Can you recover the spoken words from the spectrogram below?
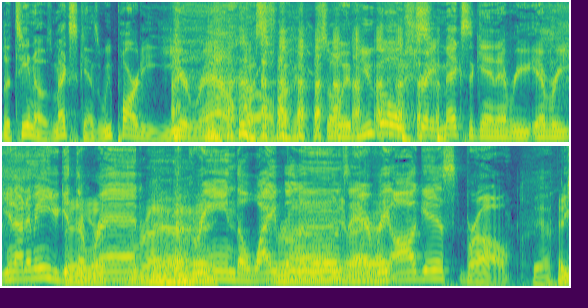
Latinos, Mexicans. We party year round, bro. So if you go straight Mexican every every, you know what I mean? You get There the you red, Right, the green, the white Right, balloons right, every right. August, bro. Yeah. You're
